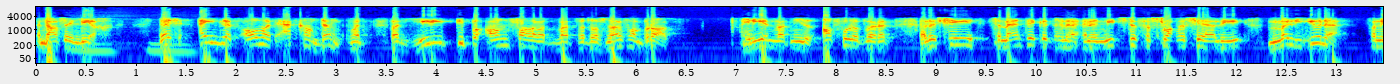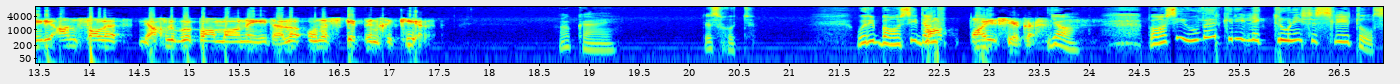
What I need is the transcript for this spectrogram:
en dan is hy leeg. Dis eintlik al wat ek kan dink, want wat hierdie tipe aanvalle wat wat wat ons nou van praat. Hierdie een wat nie afgelope ruk, hulle sê Semantic het in 'n in 'n nuutste verslag gesê hulle het miljoene van hierdie aanvalle in die afgelope paar maande het hulle onderskep en gekeer. OK. Dis goed. Hoorie Basie dan maar, baie seker. Ja. Basie, hoe werk hierdie elektroniese sleutels?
